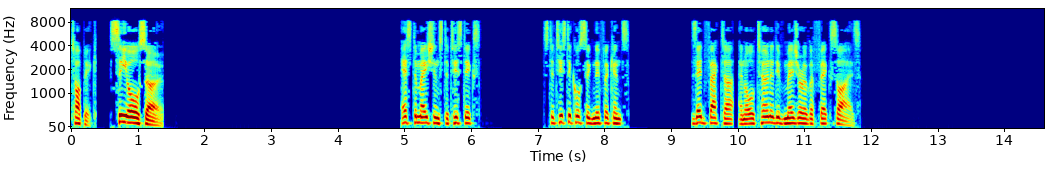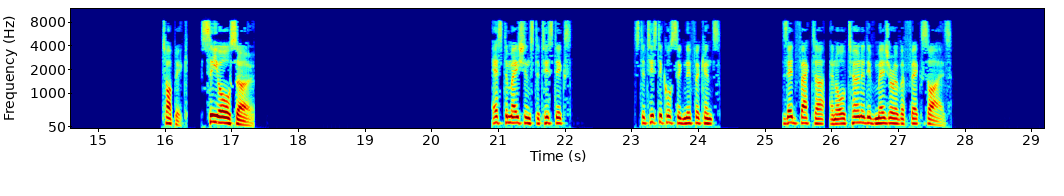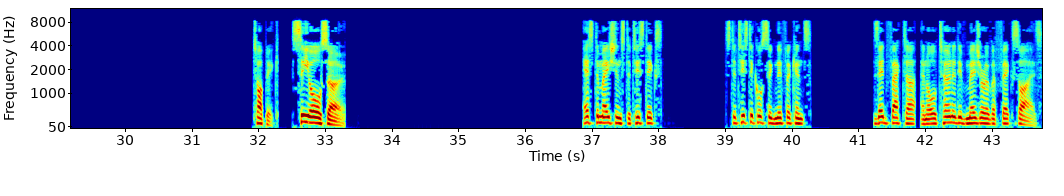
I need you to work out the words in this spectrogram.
Topic. See also. Estimation statistics. Statistical significance. Z-factor, an alternative measure of effect size. See also. Estimation statistics. Statistical significance. Z-factor, an alternative measure of effect size Topic. See also. Estimation statistics. Statistical significance. Z-factor, an alternative measure of effect size.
